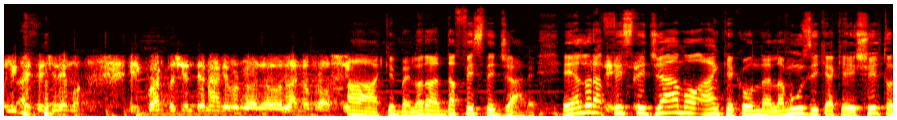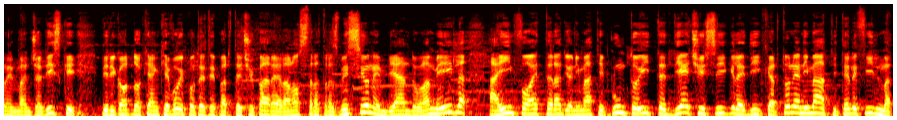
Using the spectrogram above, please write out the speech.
li festeggeremo il quarto centenario proprio l'anno prossimo. Ah, che bello, allora da festeggiare. E allora sì, festeggiamo sì. anche con la musica che hai scelto nel Mangiadischi. Vi ricordo che anche voi potete partecipare alla nostra trasmissione inviando una mail a info.radioanimati.it 10 sigle di cartoni animati, telefilm,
